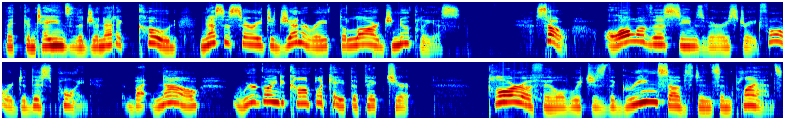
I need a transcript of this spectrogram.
that contains the genetic code necessary to generate the large nucleus. So, all of this seems very straightforward to this point, but now we're going to complicate the picture. Chlorophyll, which is the green substance in plants,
